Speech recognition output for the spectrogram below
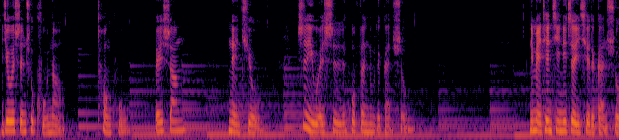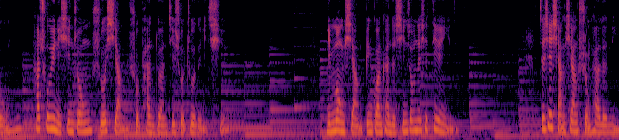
你就会生出苦恼。痛苦、悲伤、内疚、自以为是或愤怒的感受。你每天经历这一切的感受，它出于你心中所想、所判断及所做的一切。你梦想并观看着心中那些电影，这些想象损害了你，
